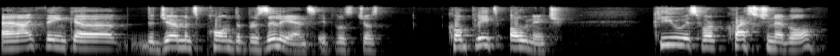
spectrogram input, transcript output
And I think uh, the Germans pawned the Brazilians. It was just complete ownage. Q is for questionable.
